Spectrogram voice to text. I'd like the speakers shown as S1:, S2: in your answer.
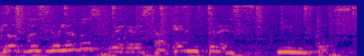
S1: Los Desvelados regresa en 3 minutos.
